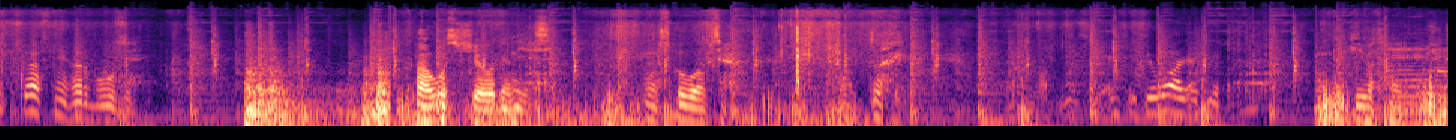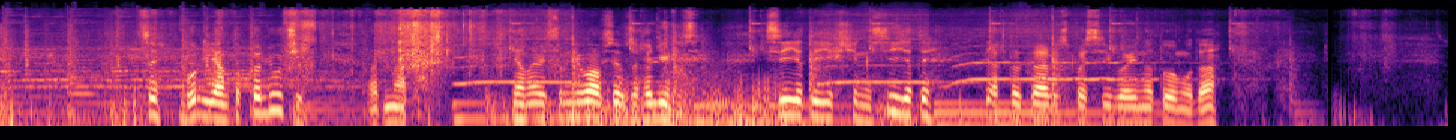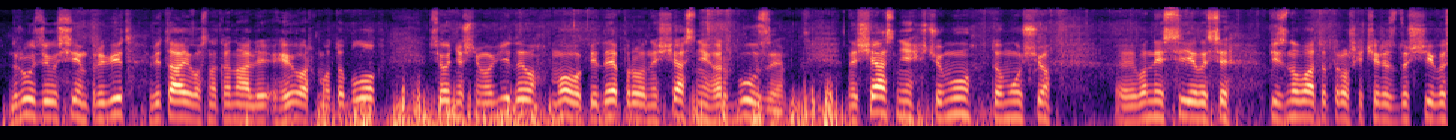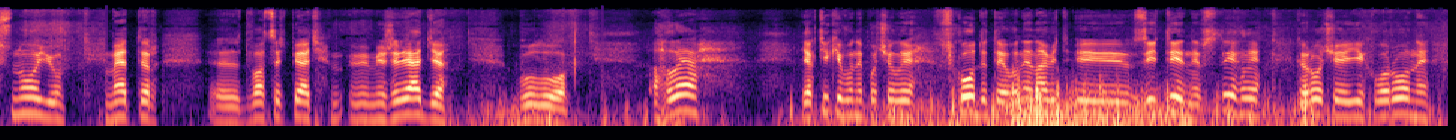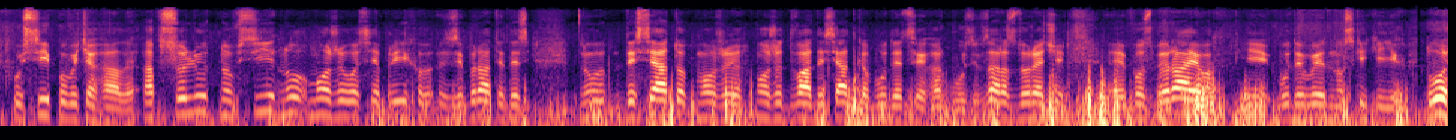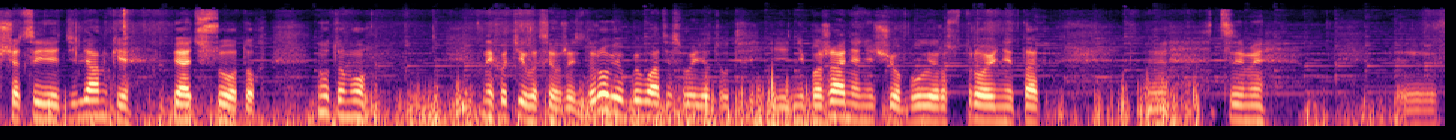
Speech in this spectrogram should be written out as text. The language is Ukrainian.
Нещасні гарбузи. А ось ще один є. Ось сховався. От так. Ось такі от гарбузики. Це бур'ян то колючий, однак я навіть сумнівався взагалі сіяти їх чи не сіяти. Як то кажуть, спасибо і на тому, да? Друзі, усім привіт! Вітаю вас на каналі Георг Мотоблог. В сьогоднішньому відео мова піде про нещасні гарбузи. Нещасні чому? Тому що е, вони сіялися пізновато трошки через дощі весною. Метр е, 25 міжряддя було. Але як тільки вони почали сходити, вони навіть е, зійти не встигли. Коротше, їх ворони усі повитягали. Абсолютно всі. Ну, може, ось я приїхав зібрати десь ну, десяток, може, може два десятка буде цих гарбузів. Зараз, до речі, е, позбираю і буде видно, скільки їх. Площа цієї ділянки 5 соток. Ну тому не хотілося вже здоров'я вбивати своє тут. І ні бажання, нічого. Були розстроєні так е, цими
